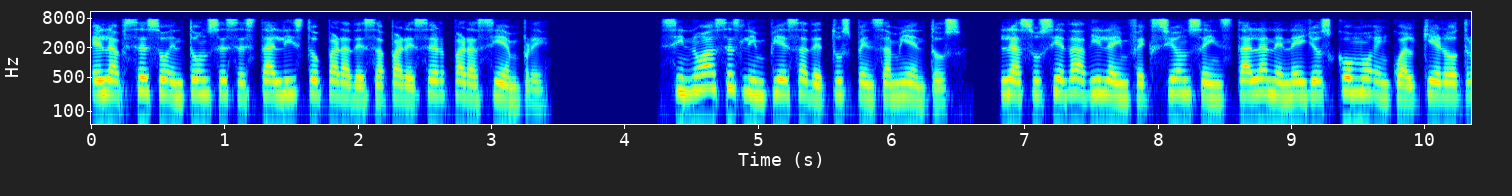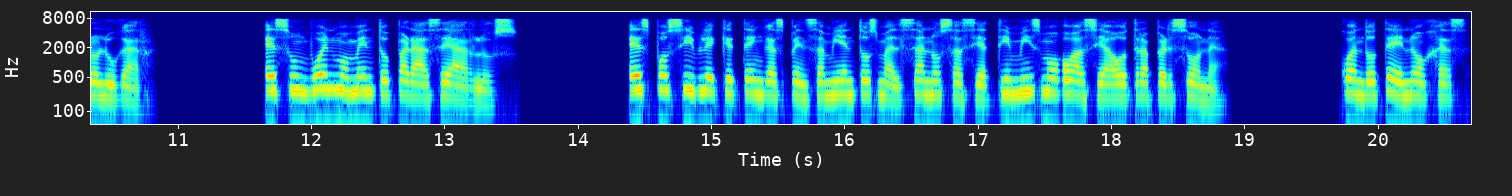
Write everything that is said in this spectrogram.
el absceso entonces está listo para desaparecer para siempre. Si no haces limpieza de tus pensamientos, la suciedad y la infección se instalan en ellos como en cualquier otro lugar. Es un buen momento para asearlos. Es posible que tengas pensamientos malsanos hacia ti mismo o hacia otra persona. Cuando te enojas,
